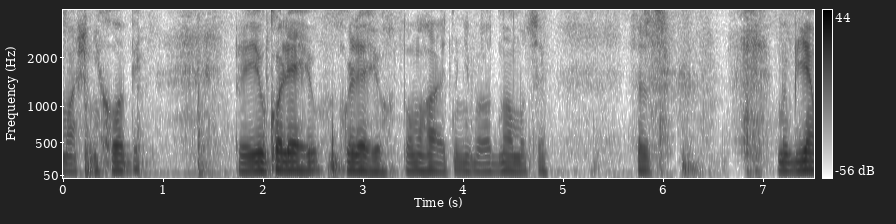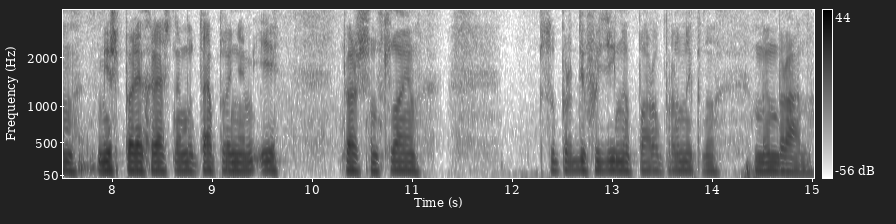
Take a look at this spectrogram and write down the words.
домашнє хобі. Привів колегів, колегів допомагають мені по одному. Це зараз ми б'ємо між перехресним утепленням і першим слоєм супердифузійну паропроникну мембрану.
